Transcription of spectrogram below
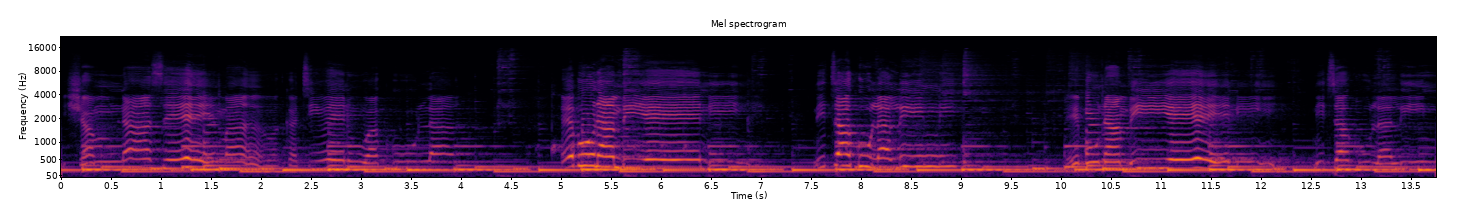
kisha mnasema wakati wenu wa kula. Hebu nambieni, nitakula lini? Hebu nambieni, nitakula lini?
